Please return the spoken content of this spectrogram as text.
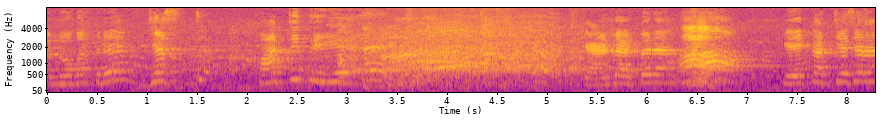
ఎన్నో birthday? Just forty three candle ఆడిపోయారా. కేక్ కట్ చేశారా?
